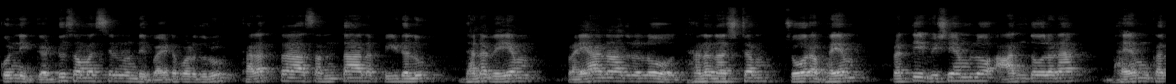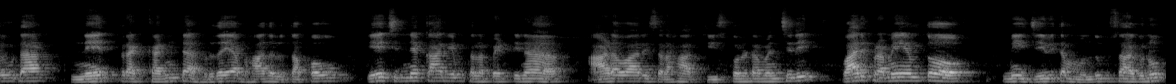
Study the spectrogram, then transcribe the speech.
కొన్ని గడ్డు సమస్యల నుండి బయటపడుదురు. కలత్ర సంతాన పీడలు ధన వ్యయం ప్రయాణాదులలో ధన నష్టం చోర భయం ప్రతి విషయంలో ఆందోళన భయం కలుగుట నేత్ర కంఠ హృదయ బాధలు తప్పవు. ఏ చిన్న కార్యం తలపెట్టినా ఆడవారి సలహా తీసుకొనటం మంచిది. వారి ప్రమేయంతో మీ జీవితం ముందుకు సాగును.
